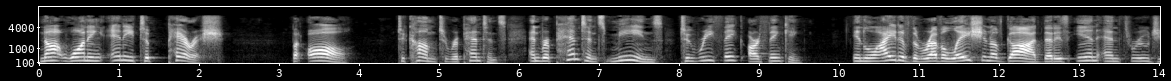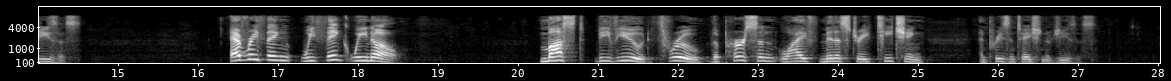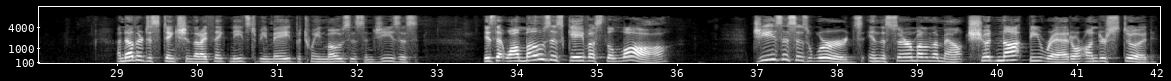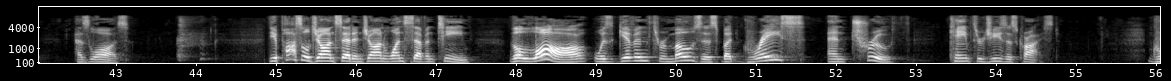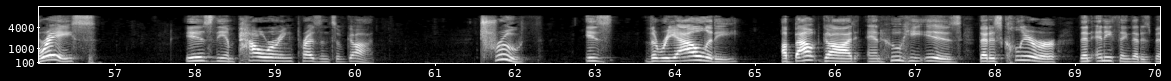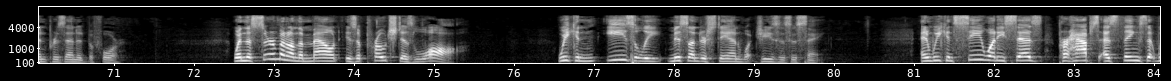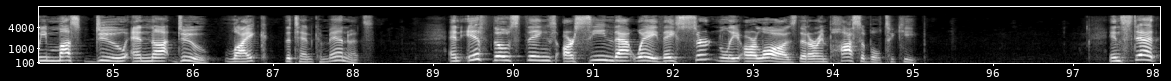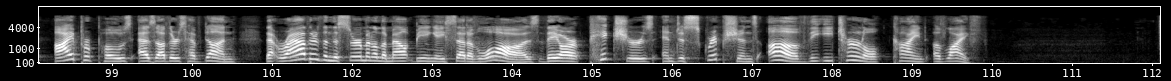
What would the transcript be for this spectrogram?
not wanting any to perish, but all to come to repentance. And repentance means to rethink our thinking in light of the revelation of God that is in and through Jesus. Everything we think we know must be viewed through the person, life, ministry, teaching, and presentation of Jesus. Another distinction that I think needs to be made between Moses and Jesus is that while Moses gave us the law, Jesus' words in the Sermon on the Mount should not be read or understood as laws. The apostle John said in John 1:17, the law was given through Moses, but grace and truth came through Jesus Christ. Grace is the empowering presence of God. Truth is the reality about God and who He is that is clearer than anything that has been presented before. When the Sermon on the Mount is approached as law, we can easily misunderstand what Jesus is saying. And we can see what he says perhaps as things that we must do and not do, like the Ten Commandments. And if those things are seen that way, they certainly are laws that are impossible to keep. Instead, I propose, as others have done, that rather than the Sermon on the Mount being a set of laws, they are pictures and descriptions of the eternal kind of life.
